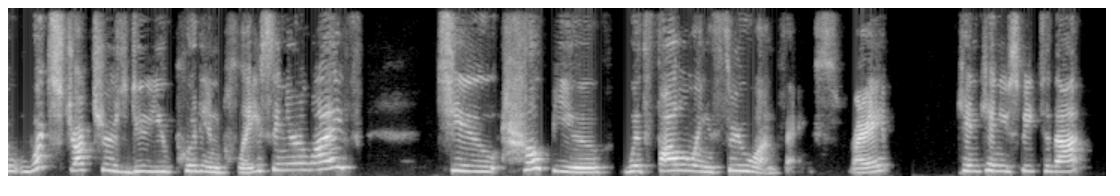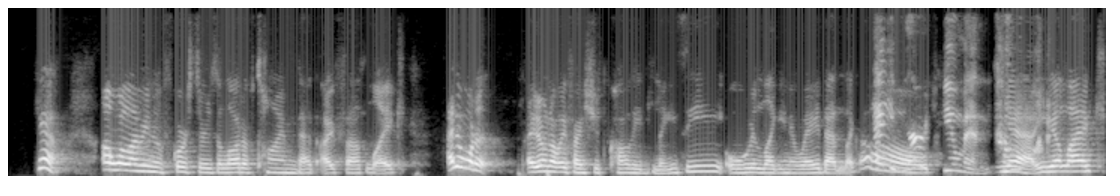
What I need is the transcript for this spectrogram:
what structures do you put in place in your life to help you with following through on things right can can you speak to that yeah oh well i mean of course there's a lot of time that i felt like i don't want to I don't know if I should call it lazy or like in a way that like oh hey, we're human. Come yeah, on. you're like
